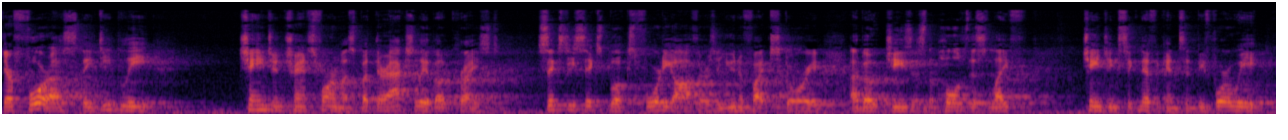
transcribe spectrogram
They're for us. They deeply change and transform us, but they're actually about Christ. 66 books, 40 authors, a unified story about Jesus that holds this life changing significance. And before we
